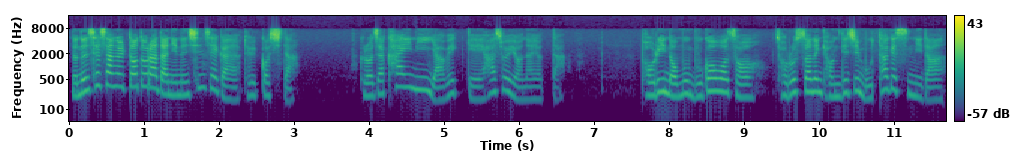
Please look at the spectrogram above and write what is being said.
너는 세상을 떠돌아다니는 신세가 될 것이다. 그러자 카인이 야훼께 하소연하였다. 벌이 너무 무거워서 저로서는 견디지 못하겠습니다.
